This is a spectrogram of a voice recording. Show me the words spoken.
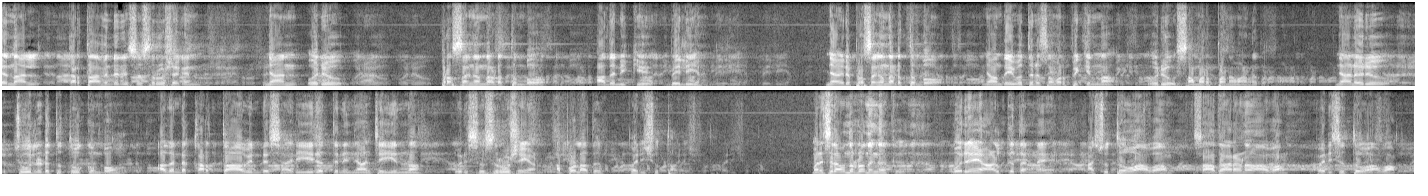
എന്നാൽ കർത്താവിന്റെ ഒരു ശുശ്രൂഷകൻ ഞാൻ ഒരു പ്രസംഗം നടത്തുമ്പോൾ അതെനിക്ക് ബലിയാണ്. ഞാൻ ഒരു പ്രസംഗം നടത്തുമ്പോൾ ഞാൻ ദൈവത്തിന് സമർപ്പിക്കുന്ന ഒരു സമർപ്പണമാണത്. ഞാനൊരു ചൂലെടുത്ത് തൂക്കുമ്പോൾ അതെന്റെ കർത്താവിന്റെ ശരീരത്തിന് ഞാൻ ചെയ്യുന്ന ഒരു ശുശ്രൂഷയാണ്. അപ്പോൾ അത് പരിശുദ്ധം. മനസ്സിലാവുന്നുണ്ടോ നിങ്ങൾക്ക്? ഒരേ ആൾക്ക് തന്നെ അശുദ്ധവും ആവാം സാധാരണ ആവാം പരിശുദ്ധവും ആവാം.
